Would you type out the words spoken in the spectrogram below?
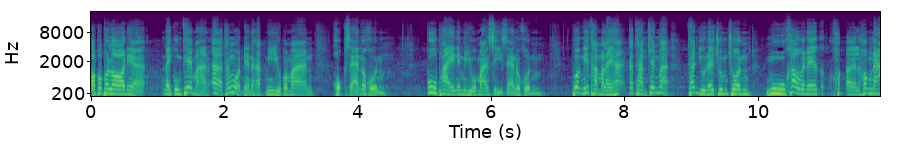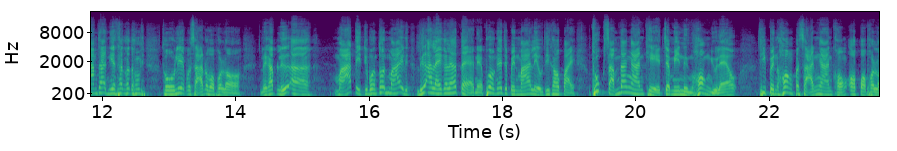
อปพลเนี่ยในกรุงเทพมหานเอ่อทั้งหมดเนี่ยนะครับมีอยู่ประมาณ6กว่าคน กู้ภัยเนี่ยมีอยู่ประมาณ4 0 0 0 0 0กว่าคน พวกนี้ทำอะไรฮะก็ทำเช่นว่า ท่านอยู่ในชุมชนงูเข้าไปในห้องน้ำท่านเนี้ท่านก็ต้องโทรเรียกประสานอปพลนะครับหรือหมาติดอยู่บนต้นไม้ หรืออะไรก็แล้วแต่เนี่ยพวกนี้จะเป็นม้าเร็วที่เข้าไป ทุกสำนักงานเขตจะมีหนึ่งห้องอยู่แล้ว ที่เป็นห้องประสานงานของอปพล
